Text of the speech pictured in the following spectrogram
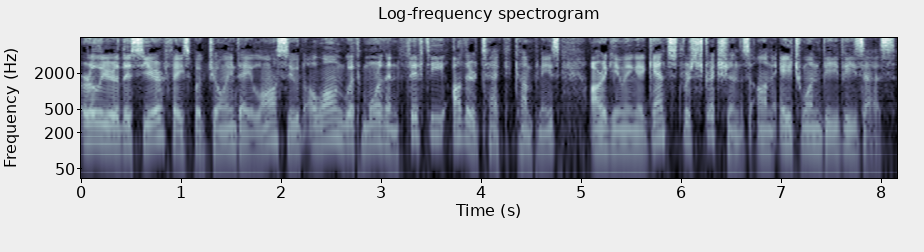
Earlier this year, Facebook joined a lawsuit along with more than 50 other tech companies against restrictions on H 1B visas.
